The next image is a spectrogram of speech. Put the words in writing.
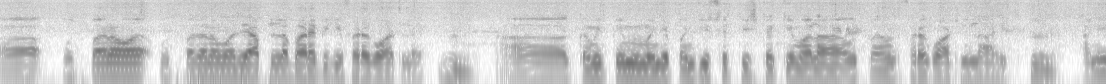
अ, उत्पादना उत्पादनामध्ये आपल्याला बऱ्यापैकी फरक वाटला आहे कमीत कमी म्हणजे पंचवीस ते तीस टक्के मला उत्पादनात फरक वाटलेला आहे. आणि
